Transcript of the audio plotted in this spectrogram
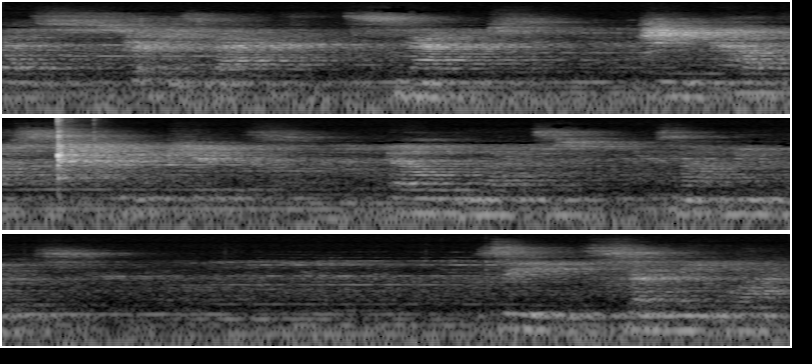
S stretches back, snaps. G Z semi black.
